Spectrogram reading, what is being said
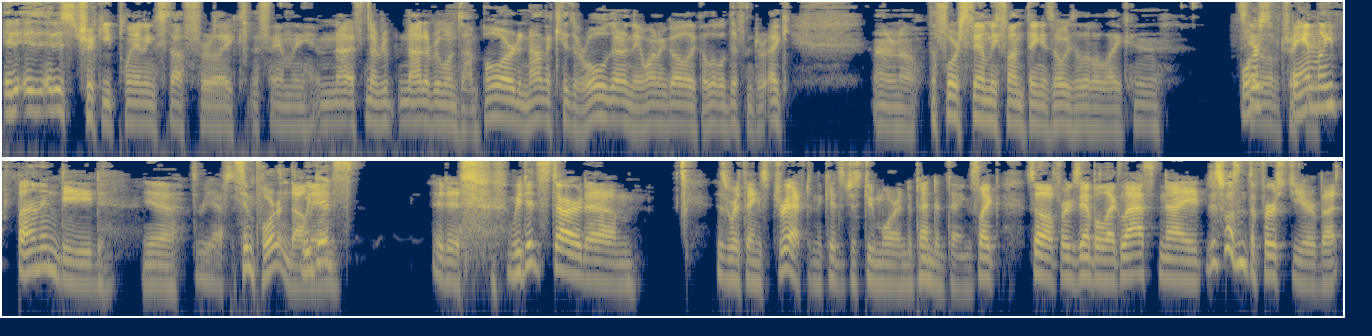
It is it is tricky planning stuff for like the family, and not if not, not everyone's on board, and now the kids are older and they want to go like a little different. Like I don't know, the forced family fun thing is always a little like eh, it's getting a Forced family fun indeed. Yeah, Three F's. it's important though. we man. did. It is. We did start. Um, this is where things drift, and the kids just do more independent things. Like so, for example, like last night. This wasn't the first year, but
